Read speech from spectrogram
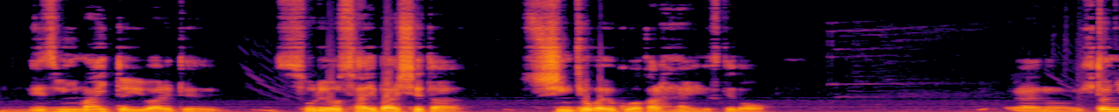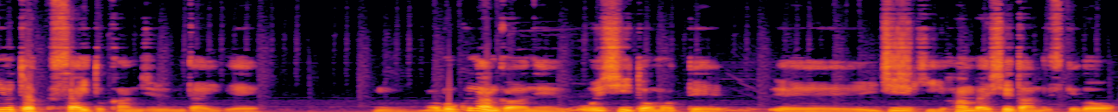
ネズミ米と言われて、それを栽培してた心境がよくわからないですけど、あの、人によっては臭いと感じるみたいで、うん。まあ、僕なんかはね、美味しいと思って、えー、一時期販売してたんですけど、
